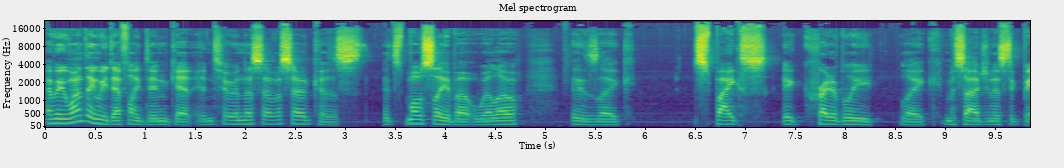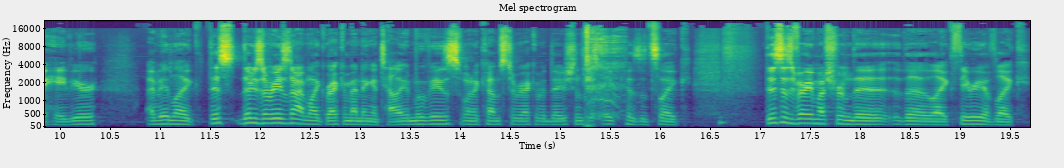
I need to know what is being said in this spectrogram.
I mean, one thing we definitely didn't get into in this episode because it's mostly about Willow is like Spike's incredibly like misogynistic behavior. I mean, like this. There's a reason I'm like recommending Italian movies when it comes to recommendations this week because it's like this is very much from the the like theory of like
